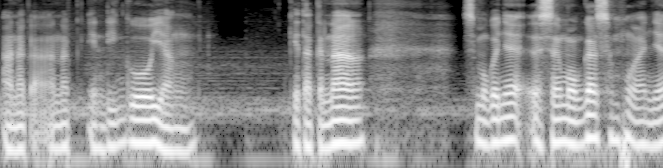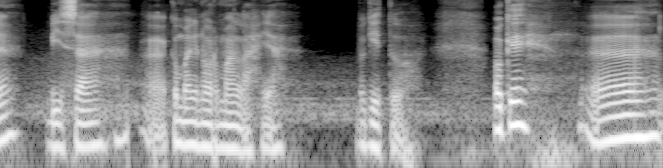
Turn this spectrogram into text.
anak-anak indigo yang kita kenal semoganya semoga semuanya bisa uh, kembali normal lah ya. Begitu. Oke okay, uh,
